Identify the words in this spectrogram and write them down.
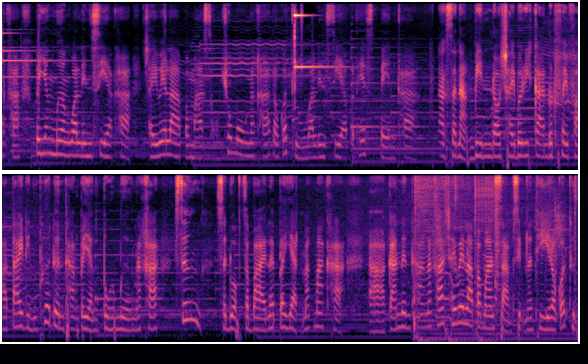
นะคะ ไปยังเมืองวาเลนเซียค่ะ ใช้เวลาประมาณ 2 ชั่วโมงนะคะ เราก็ถึงวาเลนเซียประเทศสเปนค่ะจากสนามบินเราใช้บริการรถไฟฟ้าใต้ดินเพื่อเดินทางไปยังตัวเมืองนะคะ ซึ่งสะดวกสบายและประหยัดมากๆค่ะาการเดินทางนะคะ ใช้เวลาประมาณ 30 นาที เราก็ถึง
